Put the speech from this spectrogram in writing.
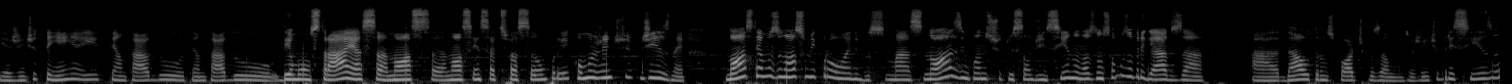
E a gente tem aí tentado, tentado demonstrar essa nossa, nossa insatisfação, porque como a gente diz, né? Nós temos o nosso micro-ônibus, mas nós, enquanto instituição de ensino, nós não somos obrigados a, a dar o transporte para os alunos. A gente precisa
